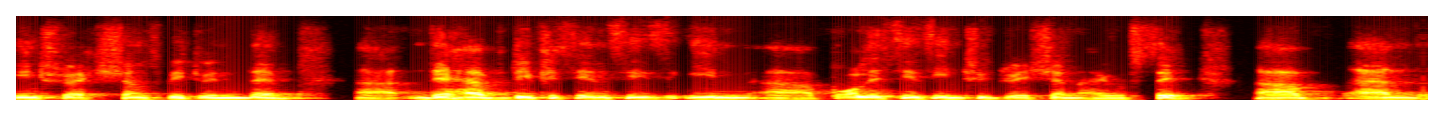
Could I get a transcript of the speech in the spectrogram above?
interactions between them. Uh, they have deficiencies in uh, policies integration, I would say. Uh, and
